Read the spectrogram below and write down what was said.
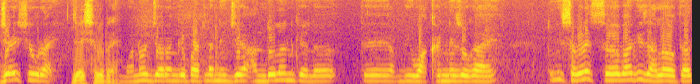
जय शिवराय. जय शिवराय. मनोज जरांगे पाटलांनी जे आंदोलन केलं ते अगदी वाखाणण्याजोगं आहे. तुम्ही सगळे सहभागी झाला होतात.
